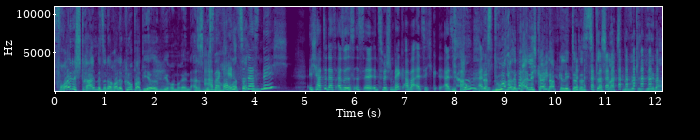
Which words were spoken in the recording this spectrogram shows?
freudestrahlend mit so einer Rolle Klopapier irgendwie rumrennen. Also es muss Aber eine kennst du das nicht? Ich hatte das, also es ist äh, inzwischen weg, aber als ich, als ich jung, als dass ich du alle war, Peinlichkeiten abgelegt hast, das, das weiß nun wirklich jeder.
